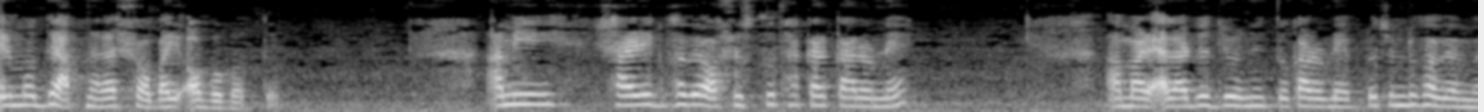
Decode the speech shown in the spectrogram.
এর মধ্যে আপনারা সবাই অবগত। আমি শারীরিকভাবে অসুস্থ থাকার কারণে, আমার অ্যালার্জিজনিত কারণে প্রচণ্ডভাবে আমি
